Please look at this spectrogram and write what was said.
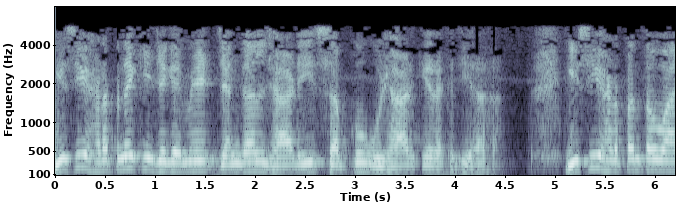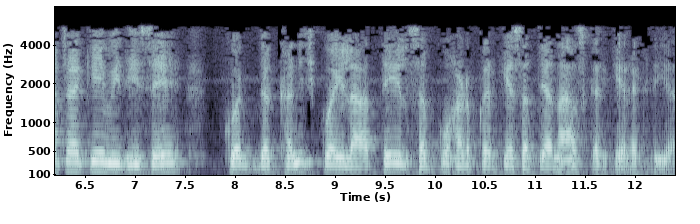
इसी हड़पने की जगह में जंगल झाड़ी सबको उजाड़ के रख दिया। इसी हड़पंत वाचा के विधि से खनिज कोयला तेल सबको हड़प करके सत्यानाश करके रख दिया।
